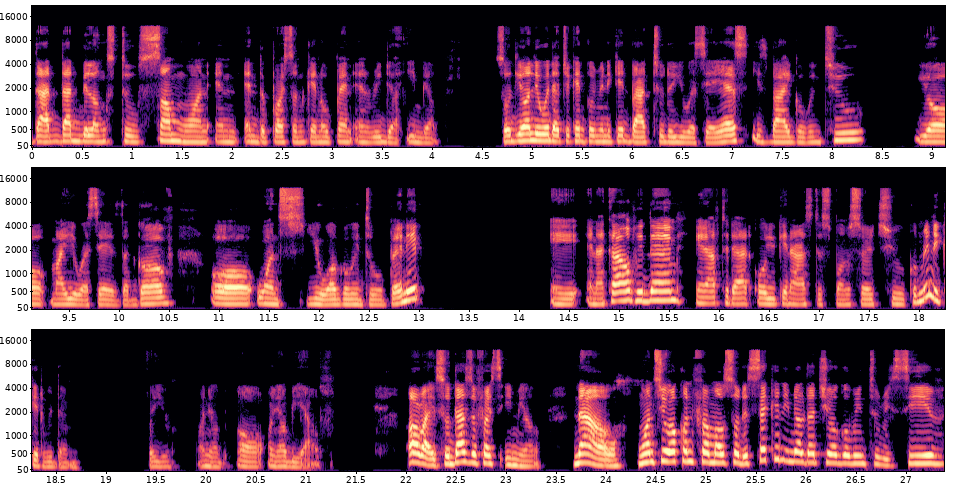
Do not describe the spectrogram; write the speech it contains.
that that belongs to someone and and the person can open and read your email. So the only way that you can communicate back to the USCIS is by going to your myuscis.gov or once you are going to open it a an account with them and after that or you can ask the sponsor to communicate with them for you on your or on your behalf. All right so that's the first email. Now once you are confirmed also the second email that you're going to receive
